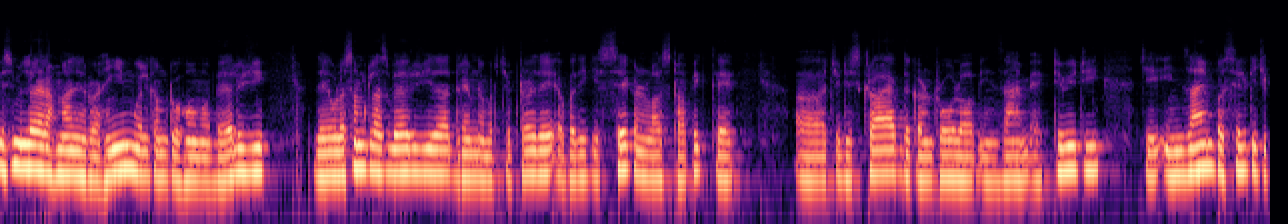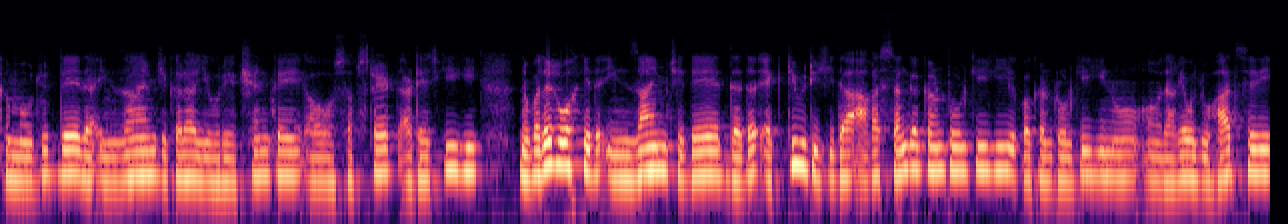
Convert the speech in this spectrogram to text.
بسم الله الرحمن الرحیم ویلکم ټو هوم بایولوژي د یو لسم کلاس بایولوژي دا دریم نمبر چپټر دی او په دې کې سیکنډ لاس ټاپک دی چې ډیسکرایب د کنټرول اف انزایم اکټیویټي چې انزایم په سیل کې چې کوم موجود دی دا انزایم چې کله یو ریاکشن کوي او سبسټریټ اٹیچ کیږي نو په دغه وخت کې د انزایم چې دی د د اکټیویټي چې دا هغه څنګه کنټرول کیږي او کنټرول کیږي نو دغه وجوهات سری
